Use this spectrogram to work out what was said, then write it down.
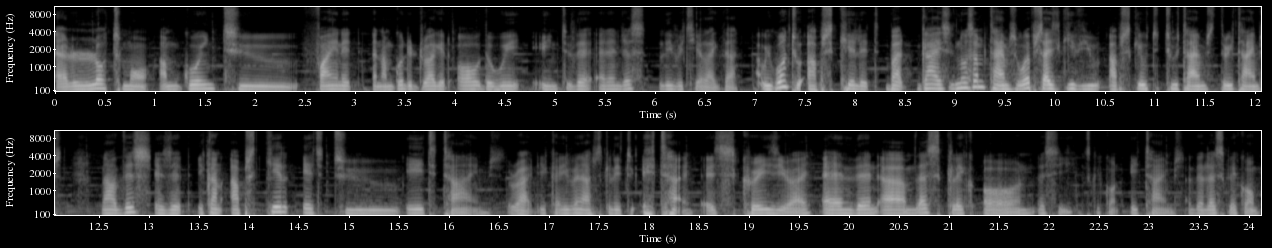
a lot more. I'm going to find it and i'm going to drag it all the way into there and then just leave it here like that. We want to upscale it. But guys you know sometimes websites give you upscale to two times three times now this is it. You can upscale it to eight times right? You can even upscale it to eight times. It's crazy right? And then um let's click on let's see let's click on eight times and then let's click on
